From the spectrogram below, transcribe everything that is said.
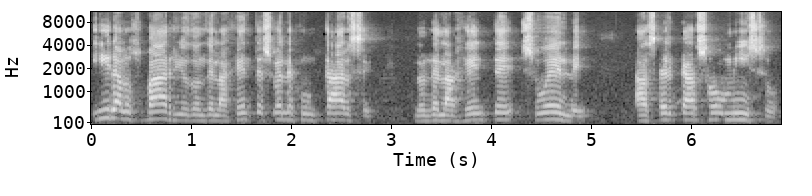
ir a los barrios donde la gente suele juntarse, donde la gente suele hacer caso omiso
